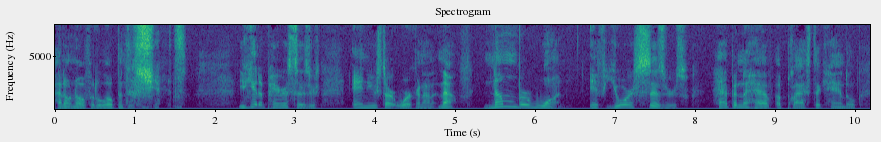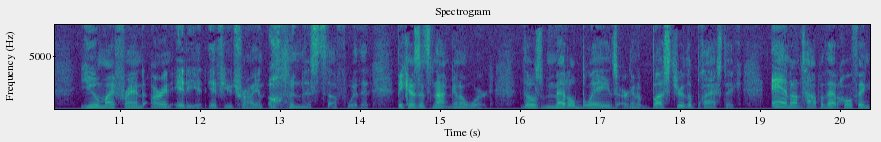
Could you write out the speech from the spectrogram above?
I don't know if it'll open this shit. You get a pair of scissors and you start working on it. Now, number one, if your scissors happen to have a plastic handle you, my friend, are an idiot if you try and open this stuff with it because it's not going to work. Those metal blades are going to bust through the plastic, and on top of that whole thing,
